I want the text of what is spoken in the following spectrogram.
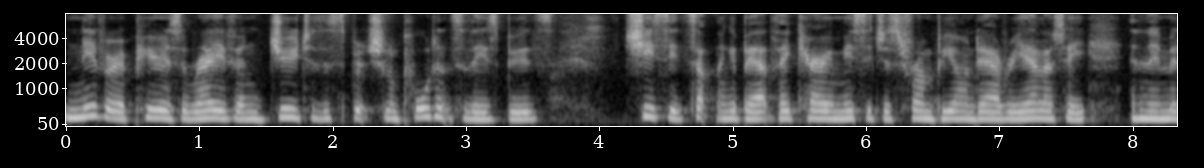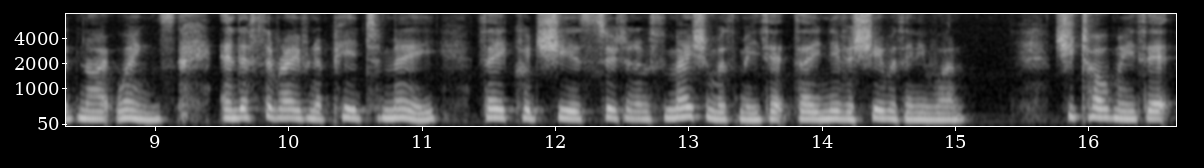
never appear as a raven due to the spiritual importance of these birds, she said something about they carry messages from beyond our reality in their midnight wings, and if the raven appeared to me, they could share certain information with me that they never share with anyone. She told me that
